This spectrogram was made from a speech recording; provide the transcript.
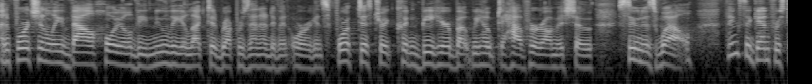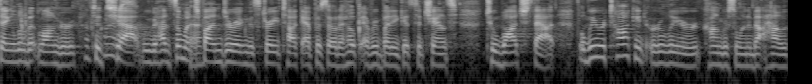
Unfortunately, Val Hoyle, the newly elected representative in Oregon's 4th District, couldn't be here, but we hope to have her on the show soon as well. Thanks again for staying a little bit longer of to course. chat. We had so much Yeah. fun during the Straight Talk episode. I hope everybody gets a chance to watch that. But we were talking earlier, Congresswoman, about how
